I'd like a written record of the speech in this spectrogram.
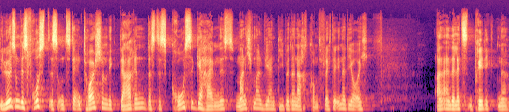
die Lösung des Frustes und der Enttäuschung liegt darin, dass das große Geheimnis manchmal wie ein Dieb in der Nacht kommt. Vielleicht erinnert ihr euch an eine der letzten Predigten, ne?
